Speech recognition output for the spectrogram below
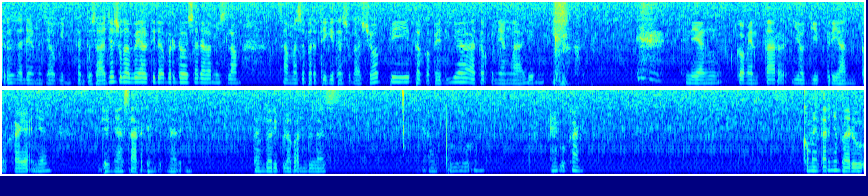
Terus ada yang menjawab ini tentu saja suka BL tidak berdosa dalam Islam. Sama seperti kita suka Shopee, Tokopedia ataupun yang lain. Ini yang komentar Yogi Prianto kayaknya. Dia nyasar deh sebenarnya. Tahun 2018 ya ampun. Eh bukan komentarnya baru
